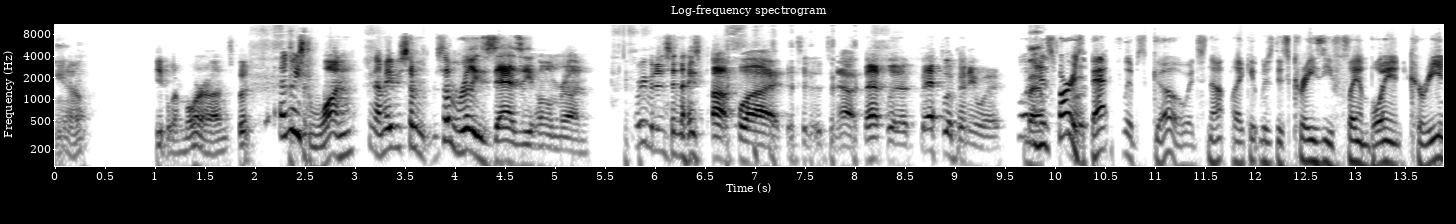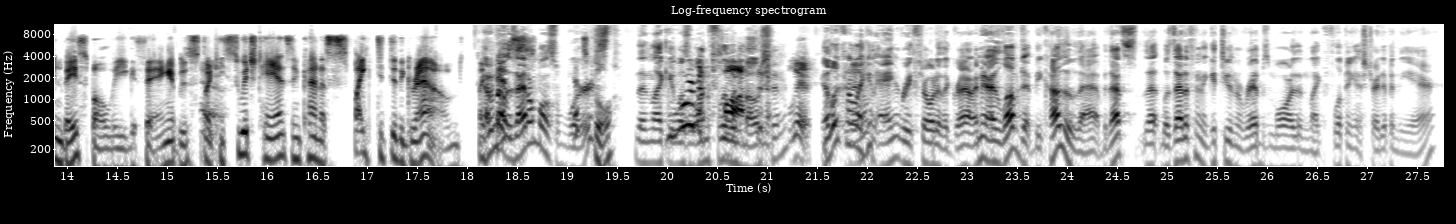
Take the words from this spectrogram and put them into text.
you know people are morons, but at least one, you know, maybe some some really zazzy home run, or even just a nice pop fly. It's an, it's an out bat flip, bat flip anyway. Well, But- and as far as bat flips go, it's not like it was this crazy flamboyant Korean baseball league thing. It was like he switched hands and kind of spiked it to the ground. Like, I don't know. Is that almost worse cool. than like it was one fluid toss than a motion? flip, It looked kind of like an angry throw to the ground. I mean, I loved it because of that, but that's that was that a thing that gets you in the ribs more than like flipping it straight up in the air?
